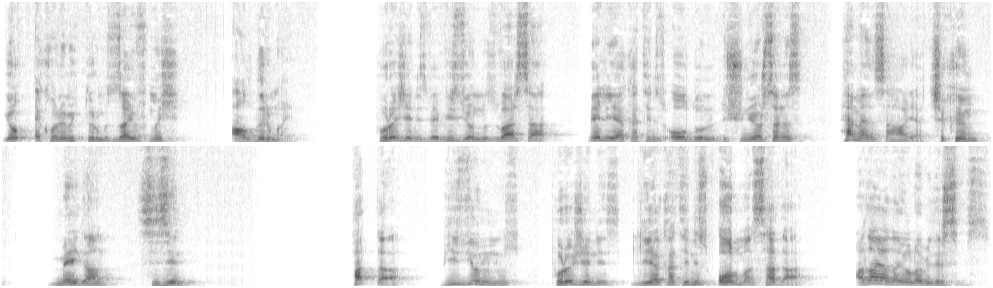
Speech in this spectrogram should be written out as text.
Yok ekonomik durumu zayıfmış. Aldırmayın. Projeniz ve vizyonunuz varsa ve liyakatiniz olduğunu düşünüyorsanız hemen sahaya çıkın. Meydan sizin. Hatta vizyonunuz, projeniz, liyakatiniz olmasa da aday aday olabilirsiniz.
